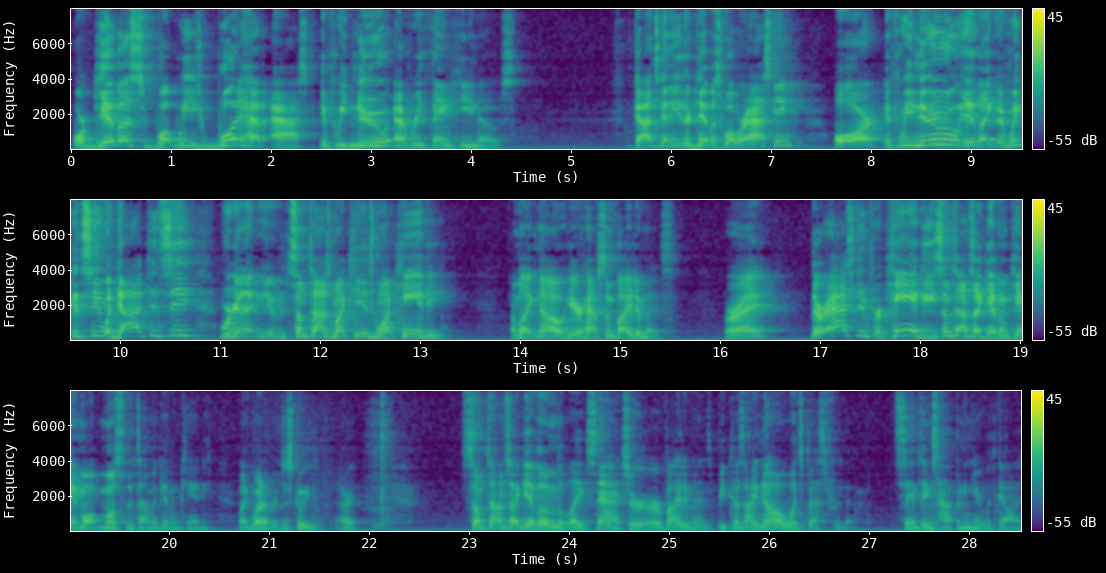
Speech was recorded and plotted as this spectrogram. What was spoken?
or give us what we would have asked if we knew everything He knows. God's going to either give us what we're asking or if we knew, like if we could see what God can see, we're going to, sometimes my kids want candy. I'm like, no, here, have some vitamins. All right? They're asking for candy. Sometimes I give them candy. Most of the time I give them candy. Like, whatever, just go eat. All right? Sometimes I give them like snacks or, or vitamins because I know what's best for them. Same thing's happening here with God.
